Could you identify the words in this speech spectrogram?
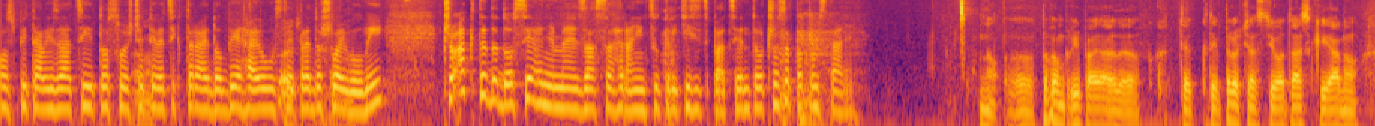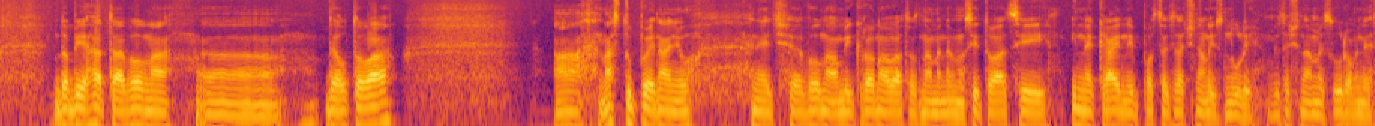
hospitalizácií. To sú ešte tie veci, ktoré aj dobiehajú z tej predošlej vlny. Čo ak teda dosiahneme zasa hranicu 3000 pacientov, čo sa potom stane? No, v prvom prípade, k tej prvej časti otázky, áno, dobieha tá vlna e, deltová a nastupuje na ňu hneď vlna Omikronov to znamená v situácii iné krajiny v podstate začínali z nuly. My začíname z úrovne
